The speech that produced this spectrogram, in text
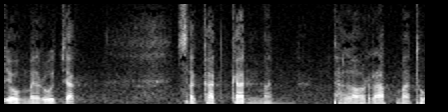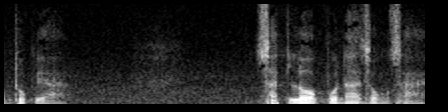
โยมไม่รู้จักสกัดกั้นมัน ถ้าเรารับมาทุกๆอย่าง สัตว์โลกผู้น่าสงสาร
